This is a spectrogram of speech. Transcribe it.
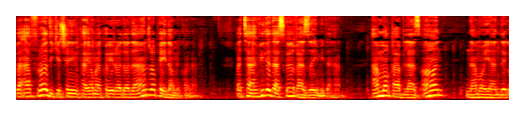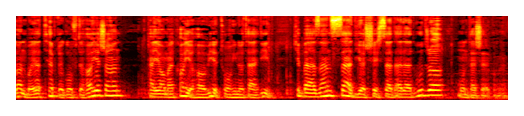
و افرادی که چنین پیامکهایی را دادند را پیدا می کنم و تحویل دستگاه قضایی می دهم اما قبل از آن نمایندگان باید طبق گفته هایشان پیامک های حاوی توهین و تهدید که بعضا 100 یا 600 عدد بود را منتشر کنند.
